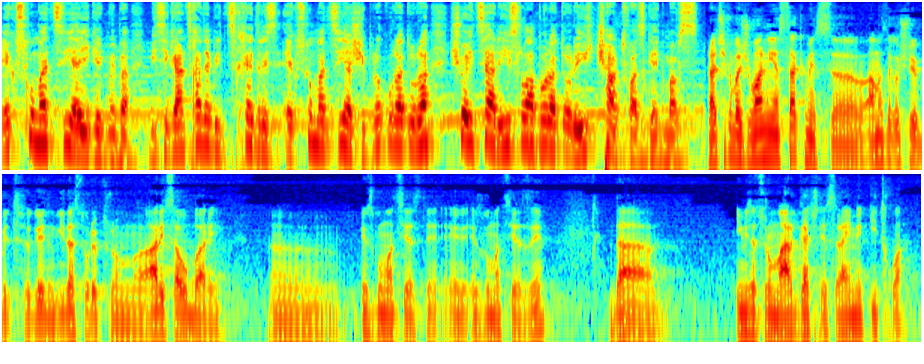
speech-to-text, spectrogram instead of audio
ექსჰუმაცია იგეგმება. მისი განცხადებით, ცხედრის ექსჰუმაციაში პროკურატურა შვეიცარიის ლაბორატორიის ჩართვას გეგმავს. რაც შეეხება ჟვანიას საქმეს, ამას დაკავშირებით გიდასტურებთ, რომ არის საუბარი ექსჰუმაციაზე, ექსჰუმაციაზე და იმისაც რომ არ გაჩნდეს რაიმე კითხვა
